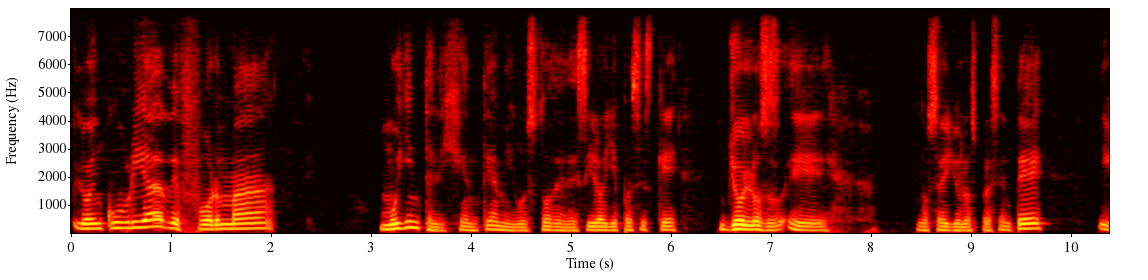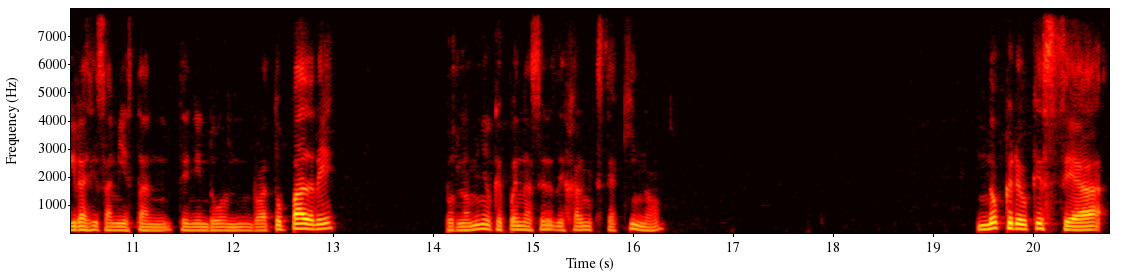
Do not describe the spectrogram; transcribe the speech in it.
lo encubría de forma muy inteligente a mi gusto de decir, oye, pues es que yo los, eh, no sé, yo los presenté y gracias a mí están teniendo un rato padre, pues lo mínimo que pueden hacer es dejarme que esté aquí, ¿no? No creo que sea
